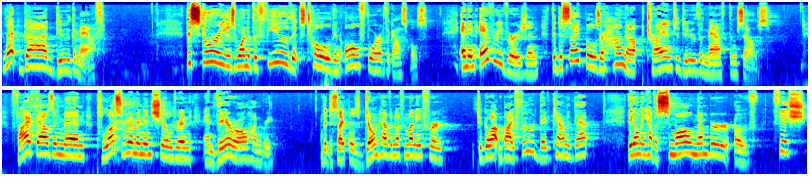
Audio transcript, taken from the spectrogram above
Let God do the math. This story is one of the few that's told in all four of the Gospels. And in every version, the disciples are hung up trying to do the math themselves. 5,000 men, plus women and children, and they're all hungry. The disciples don't have enough money for, to go out and buy food, they've counted that. They only have a small number of fish,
